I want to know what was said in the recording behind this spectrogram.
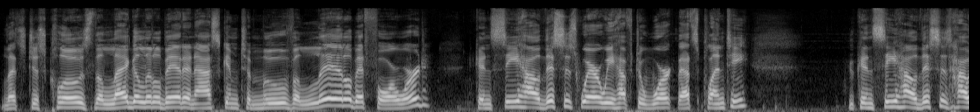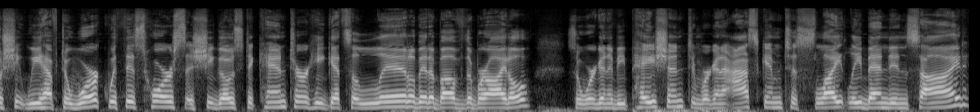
Let's just close the leg a little bit and ask him to move a little bit forward. You can see how this is where we have to work. That's plenty. You can see how this is how she, we have to work with this horse as she goes to canter. He gets a little bit above the bridle. So we're going to be patient and we're going to ask him to slightly bend inside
